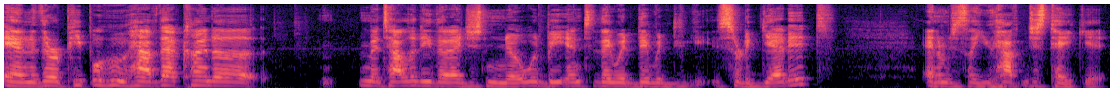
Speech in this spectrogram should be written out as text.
And there are people who have that kind of mentality that I just know would be into. They would they would sort of get it, and I'm just like, you have just take it.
